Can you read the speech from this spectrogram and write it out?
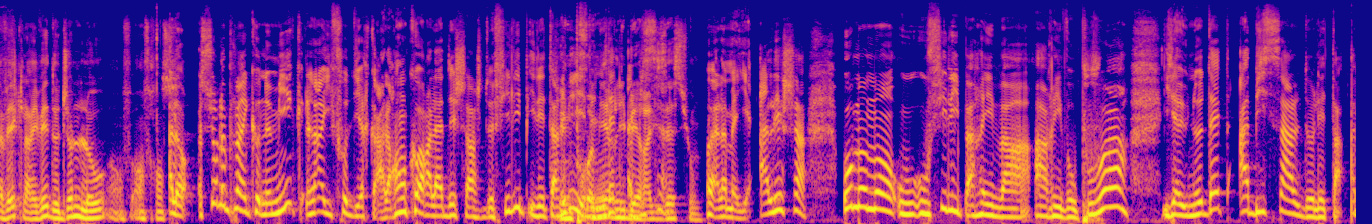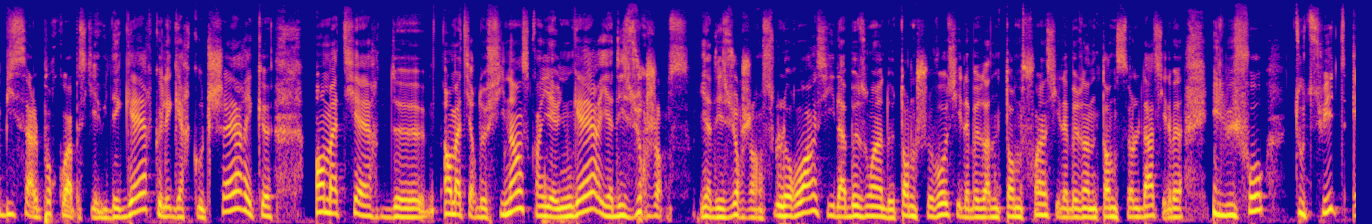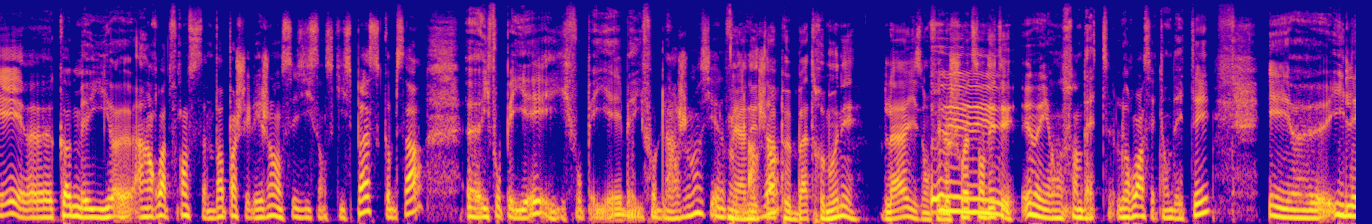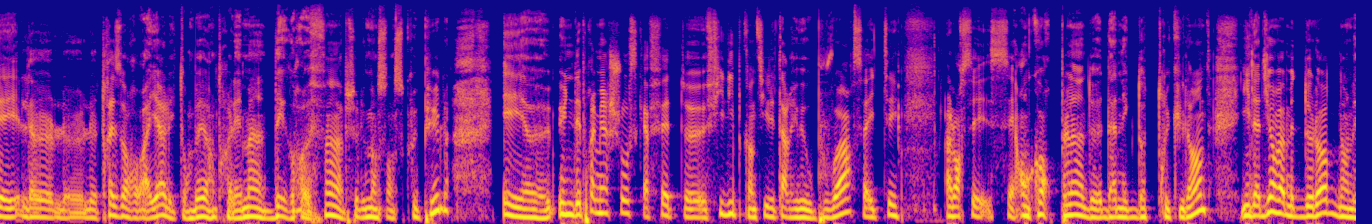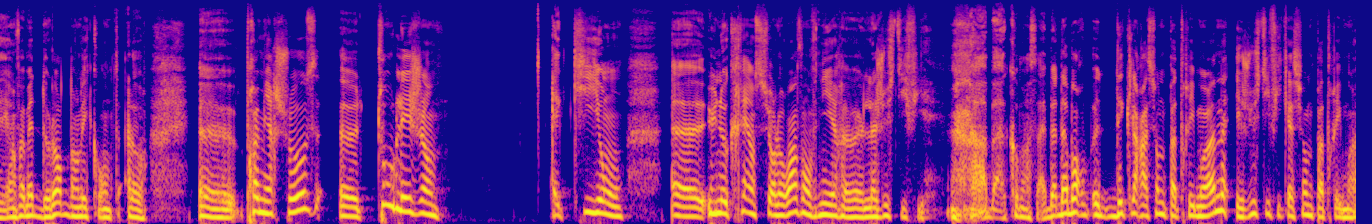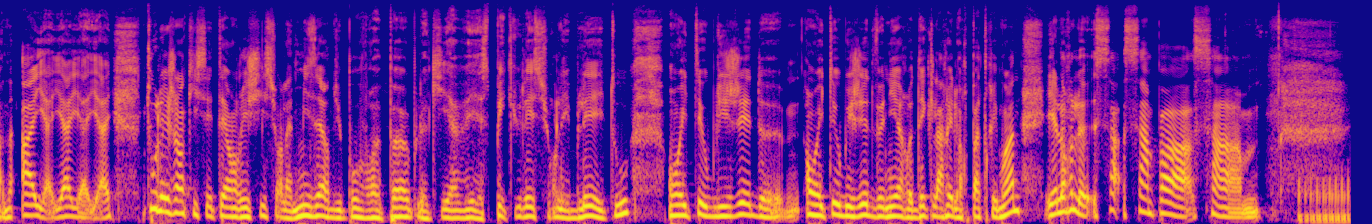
avec l'arrivée de John Law en, France. Alors, sur le plan économique, là, il faut dire qu'alors encore à la décharge de Philippe, il est arrivé. Une première libéralisation. Voilà, mais à l'échat. Au moment où, Philippe arrive, à, arrive au pouvoir, il y a une dette abyssale de l'État. Abyssale. Pourquoi? Parce qu'il y a eu des guerres, que les guerres coûtent cher et que en matière de, en matière de finances, quand il y a une guerre, il y a des urgences. Il y a des urgences. Le roi, s'il a besoin de tant de chevaux, s'il a besoin de tant de foin, s'il a besoin de tant de soldats, s'il a il lui faut tout de suite. Et euh, comme euh, un roi de France, ça ne va pas chez les gens en saisissant ce qui se passe comme ça. Euh, il faut payer, et il faut payer, ben, il faut de l'argent. Si Mais un État peut battre monnaie. Là, ils ont fait le choix de s'endetter. Oui, on s'endette. Le roi s'est endetté et euh, il est le, trésor royal est tombé entre les mains d'aigrefins absolument sans scrupules. Et euh, une des premières choses qu'a fait Philippe quand il est arrivé au pouvoir, ça a été, alors c'est encore plein d'anecdotes truculentes. Il a dit on va mettre de l'ordre dans les, on va mettre de l'ordre dans les comptes. Alors première chose, tous les gens qui ont euh, une créance sur le roi vont venir euh, la justifier. ah bah comment ça? Bah, D'abord, euh, déclaration de patrimoine et justification de patrimoine. Aïe, aïe, aïe, aïe, aïe. Tous les gens qui s'étaient enrichis sur la misère du pauvre peuple, qui avaient spéculé sur les blés et tout, ont été obligés de, ont été obligés de venir déclarer leur patrimoine. Et alors, ça, sympa, ça,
